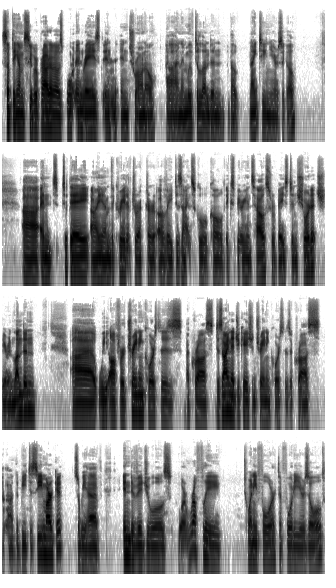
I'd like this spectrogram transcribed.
something I'm super proud of. I was born and raised in in Toronto, uh, and I moved to London about 19 years ago. Uh, and today I am the creative director of a design school called Experience Haus. We're based in Shoreditch here in London. Uh, we offer training courses across design education training courses across the B2C market. So we have individuals who are roughly 24 to 40 years old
